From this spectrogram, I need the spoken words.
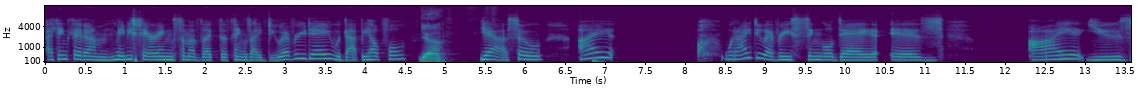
i think that um maybe sharing some of like the things i do every day would that be helpful? Yeah. Yeah so i what i do every single day is i use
